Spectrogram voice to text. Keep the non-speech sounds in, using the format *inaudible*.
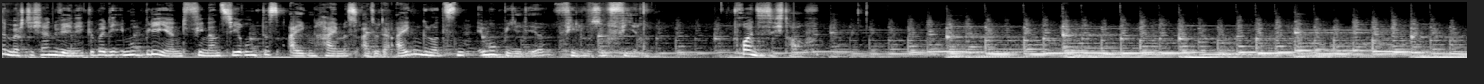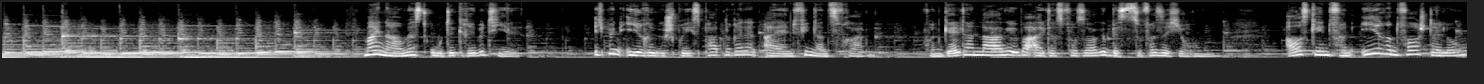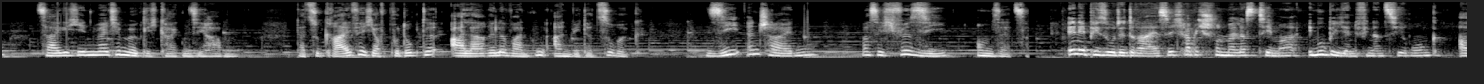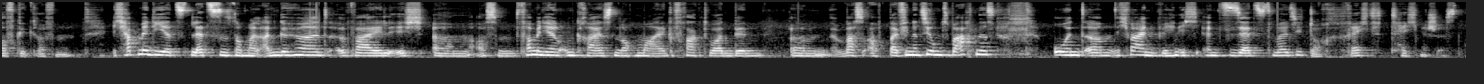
Heute möchte ich ein wenig über die Immobilienfinanzierung des Eigenheimes, also der eigengenutzten Immobilie, philosophieren. Freuen Sie sich drauf. Mein Name ist Ute Grebethiel. Ich bin Ihre Gesprächspartnerin in allen Finanzfragen, von Geldanlage über Altersvorsorge bis zu Versicherungen. Ausgehend von Ihren Vorstellungen zeige ich Ihnen, welche Möglichkeiten Sie haben. Dazu greife ich auf Produkte aller relevanten Anbieter zurück. Sie entscheiden, was ich für Sie umsetze. In Episode 30 habe ich schon mal das Thema Immobilienfinanzierung aufgegriffen. Ich habe mir die jetzt letztens nochmal angehört, weil ich ähm, aus dem familiären Umkreis nochmal gefragt worden bin, ähm, was auch bei Finanzierung zu beachten ist. Und ähm, ich war ein wenig entsetzt, weil sie doch recht technisch ist.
